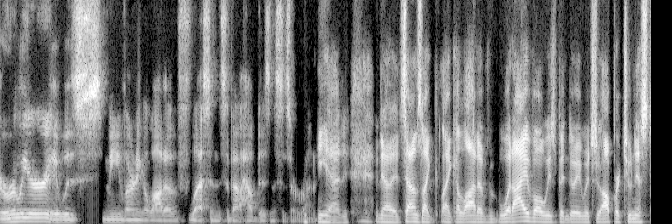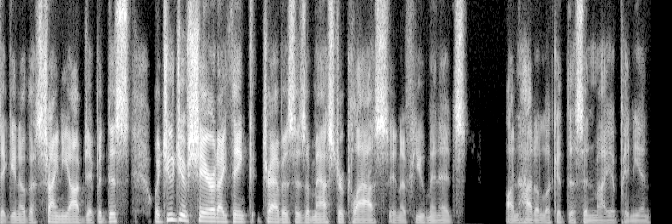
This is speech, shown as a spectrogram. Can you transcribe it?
Earlier it was me learning a lot of lessons about how businesses are run. Yeah no it sounds like like a lot of what i've always been doing which is opportunistic you know the shiny object. But this what you just shared i think travis is a master class in a few minutes on how to look at this in my opinion.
